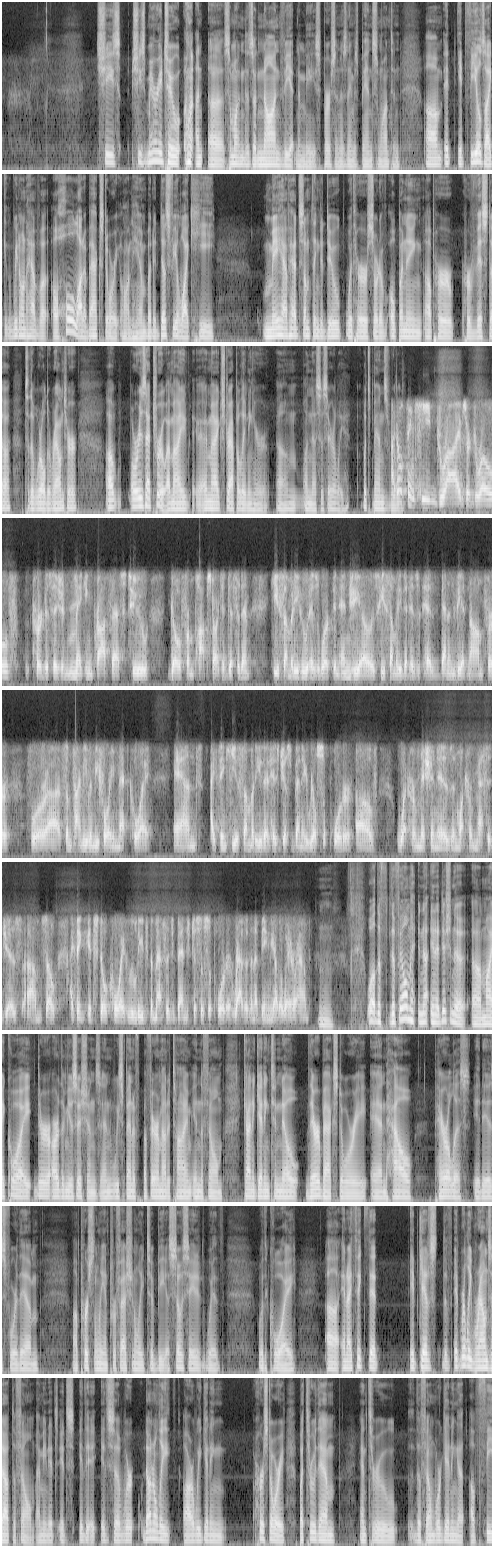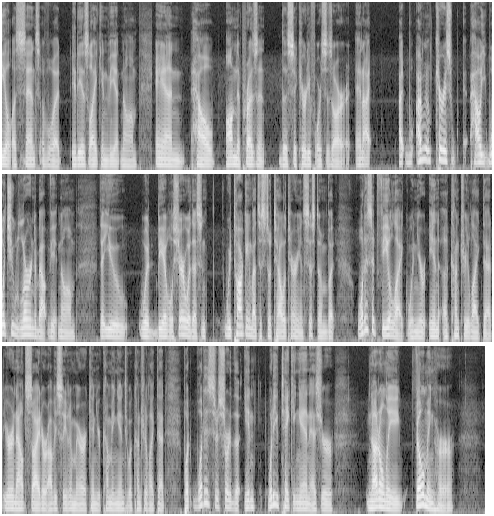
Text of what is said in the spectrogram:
She's she's married to uh, someone that's a non-Vietnamese person. His name is Ben Swanton. Um, it it feels like we don't have a, a whole lot of backstory on him, but it does feel like he may have had something to do with her sort of opening up her her vista to the world around her. Uh, or is that true? Am I am I extrapolating here um, unnecessarily? What's Ben's? I don't think he drives or drove her decision making process to go from pop star to dissident. He's somebody who has worked in NGOs. He's somebody that has has been in Vietnam for for uh, some time, even before he met Khoi. And I think he is somebody that has just been a real supporter of what her mission is and what her message is. Um, so I think it's still Khoi who leads the message. Ben's just a supporter rather than it being the other way around. Mm. Well, the the film, in, in addition to uh, Mai Khoi, there are the musicians, and we spent a, a fair amount of time in the film, kind of getting to know their backstory and how perilous it is for them, uh, personally and professionally, to be associated with with Khoi, uh, and I think that it gives the it really rounds out the film. I mean, it's it's it, it's uh, we're not only are we getting her story, but through them and through the film, we're getting a, a feel, a sense of what it is like in Vietnam and how omnipresent the security forces are. And I, I I'm curious how what you learned about Vietnam that you would be able to share with us. And we're talking about this totalitarian system, but what does it feel like when you're in a country like that? You're an outsider, obviously an American. You're coming into a country like that, but what is sort of the in? What are you taking in as you're not only filming her,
